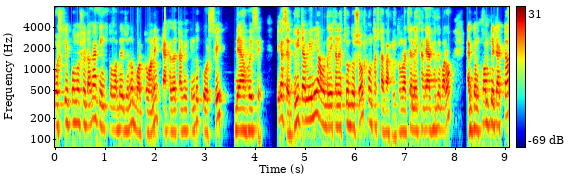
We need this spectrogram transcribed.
কোর্স ফি পনেরোশো টাকা, কিন্তু তোমাদের জন্য বর্তমানে এক হাজার টাকা কিন্তু কোর্স ফি দেওয়া হয়েছে। ঠিক আছে? দুইটা মিলিয়ে আমাদের এখানে চোদ্দশো পঞ্চাশ টাকা ফি তোমরা চাইলে এখানে অ্যাড হতে পারো। একদম কমপ্লিট একটা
